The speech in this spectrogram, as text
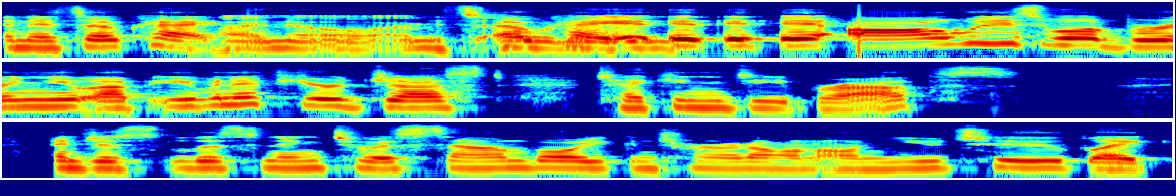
And it's okay. I know. I'm it's totally... okay. It, it, it always will bring you up, even if you're just taking deep breaths and just listening to a sound bowl. You can turn it on on YouTube. Like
